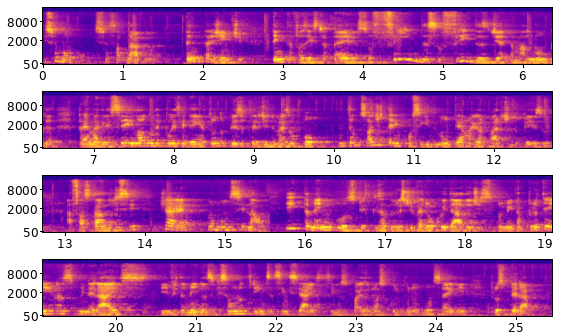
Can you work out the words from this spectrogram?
Isso é bom, isso é saudável. Tanta gente tenta fazer estratégias sofridas, sofridas, dieta maluca para emagrecer e logo depois reganha todo o peso perdido mais um pouco. Então, só de terem conseguido manter a maior parte do peso afastado de si já é um bom sinal. E também os pesquisadores tiveram cuidado de suplementar proteínas, minerais e vitaminas, que são nutrientes essenciais, sem os quais o nosso corpo não consegue prosperar.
